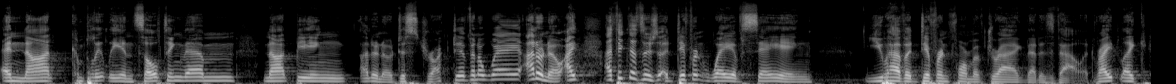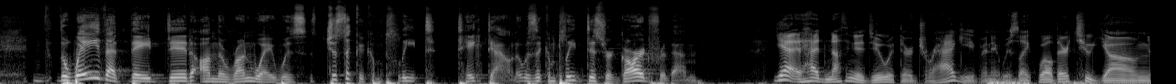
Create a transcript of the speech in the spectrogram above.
and not completely insulting them, not being, I don't know, destructive in a way? I don't know. I, I think that there's a different way of saying you have a different form of drag that is valid, right? Like the way that they did on the runway was just like a complete takedown. It was a complete disregard for them. Yeah, it had nothing to do with their drag even. It was like, well, they're too young.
